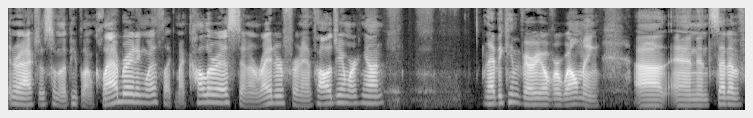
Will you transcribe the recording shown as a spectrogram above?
interact with some of the people I'm collaborating with, like my colorist and a writer for an anthology I'm working on. And that became very overwhelming. Uh, and instead of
